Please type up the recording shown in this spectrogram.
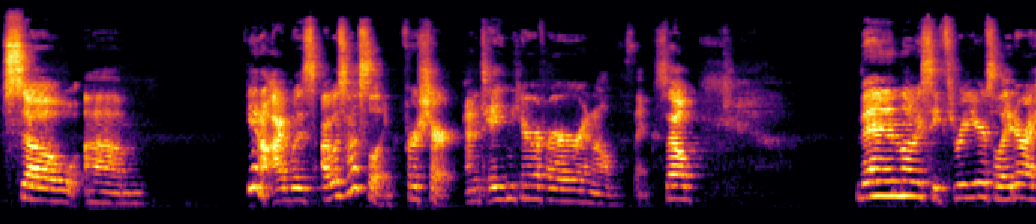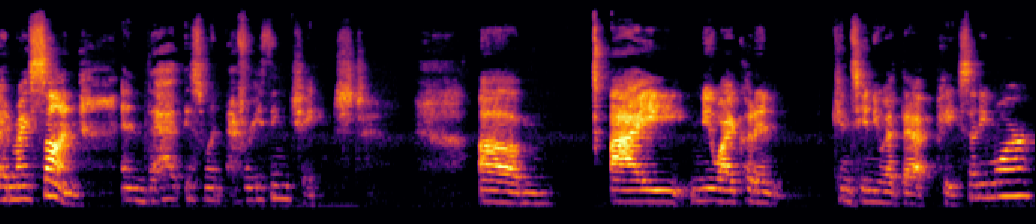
So, um, you know, I was I was hustling for sure and taking care of her and all the things. So then let me see, three years later I had my son, and that is when everything changed. Um, I knew I couldn't continue at that pace anymore.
